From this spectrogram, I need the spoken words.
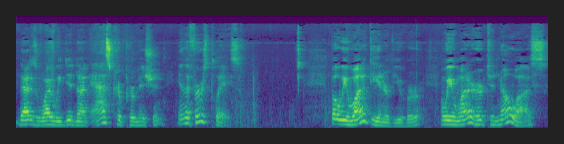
that is why we did not ask her permission in the first place. But we wanted to interview her and we wanted her to know us.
